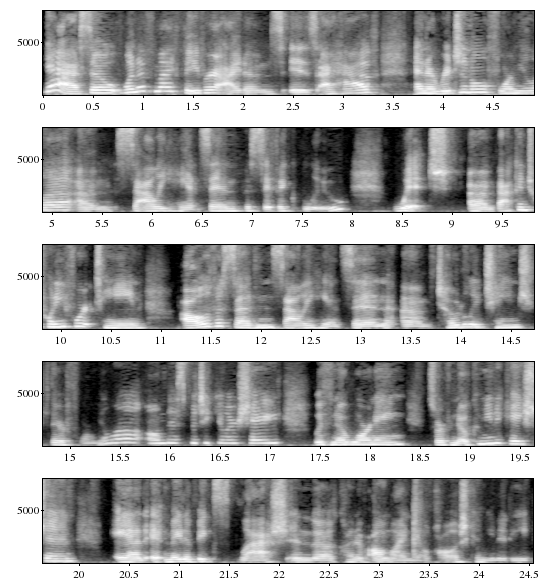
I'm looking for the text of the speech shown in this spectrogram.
Yeah, so one of my favorite items is I have an original formula, um, Sally Hansen Pacific Blue, which um, back in 2014, all of a sudden Sally Hansen um, totally changed their formula on this particular shade with no warning, sort of no communication, and it made a big splash in the kind of online nail polish community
